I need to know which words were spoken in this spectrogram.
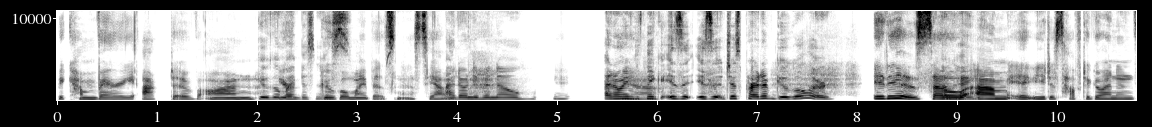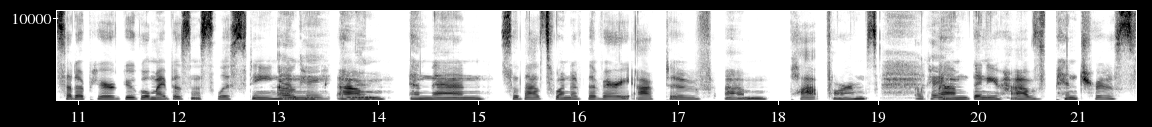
become very active on Google My Business. Google My Business. Yeah. I don't even know. I don't even think is it is it just part of Google or It is. So Okay. um, it, you just have to go in and set up your Google My Business listing. And, Okay, and um, and then, so that's one of the very active um, platforms. Okay. Um, then you have Pinterest,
